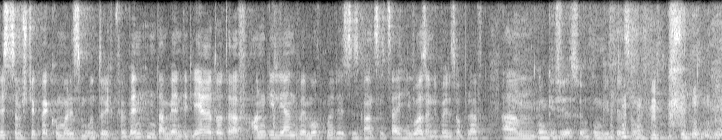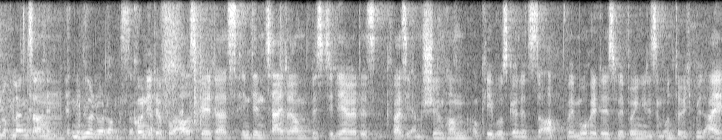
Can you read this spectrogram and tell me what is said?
bis zum Stück weit kann man das im Unterricht verwenden, dann werden die Lehrer darauf angelernt, weil macht man das, das ganze Zeichen, ich weiß auch nicht, wie das abläuft. Ähm, ungefähr so. Ungefähr so. nur noch langsam. Dann nur noch langsam. Kann ich davon ausgehen, dass in dem Zeitraum, bis die Lehrer das quasi am Schirm haben, okay, was geht jetzt da ab, wie mache ich das, wie bringe ich das im Unterricht mit ein,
